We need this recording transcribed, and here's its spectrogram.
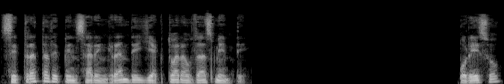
Se trata de pensar en grande y actuar audazmente. Por eso,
